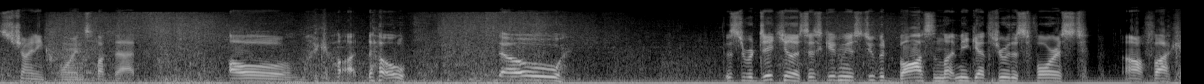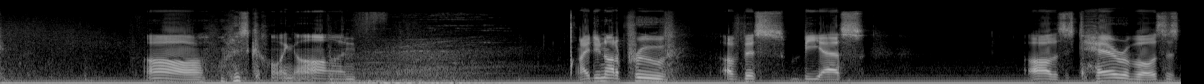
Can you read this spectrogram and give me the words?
Shining coins, fuck that. Oh my god, no! No! This is ridiculous. Just give me a stupid boss and let me get through this forest. Oh, fuck. Oh, what is going on? I do not approve of this BS. Oh, this is terrible. This is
